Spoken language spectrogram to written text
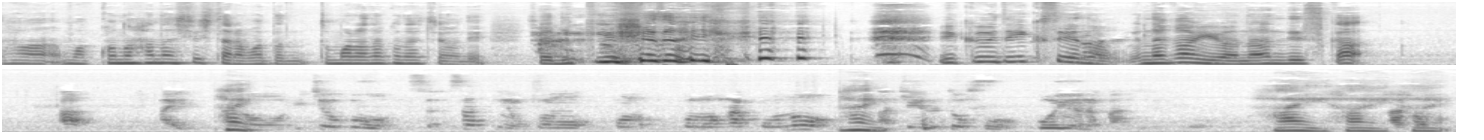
あ、まあ、この話したらまた止まらなくなっちゃうのでじゃあリクールド育 リクールド育成の中身は何ですか？はい、はい。あの一応こうささっきのこのこのこの箱のはい。開けるとこうこういうような感じでこう。はいはいはい。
